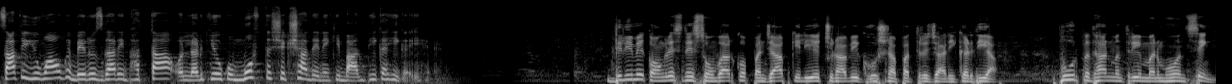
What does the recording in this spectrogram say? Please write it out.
साथ ही युवाओं के बेरोजगारी, भत्ता और लड़कियों को मुफ़्त शिक्षा देने की बात भी कही गई है। दिल्ली में कांग्रेस ने सोमवार को पंजाब के लिए चुनावी घोषणा पत्र जारी कर दिया। पूर्व प्रधानमंत्री मनमोहन सिंह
